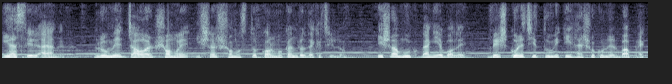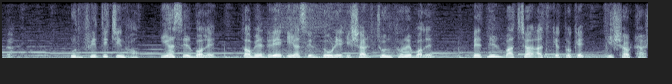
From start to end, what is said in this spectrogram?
ইয়াসির আয়ানের রুমে যাওয়ার সময় ঈশার সমস্ত কর্মকাণ্ড দেখেছিল। ঈশা মুখ ব্যাঙিয়ে বলে, বেশ করেছি, তুমি কি হ্যাঁ শকুনের বাপ একটা? উদ্ধৃতি চিহ্ন। ইয়াসির বলে, তবে রে ইয়াসির দৌড়ে ঈশার চুল ধরে বলে, পেতনির বাচ্চা আজকে তোকে ঈশ্বর ঠাস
